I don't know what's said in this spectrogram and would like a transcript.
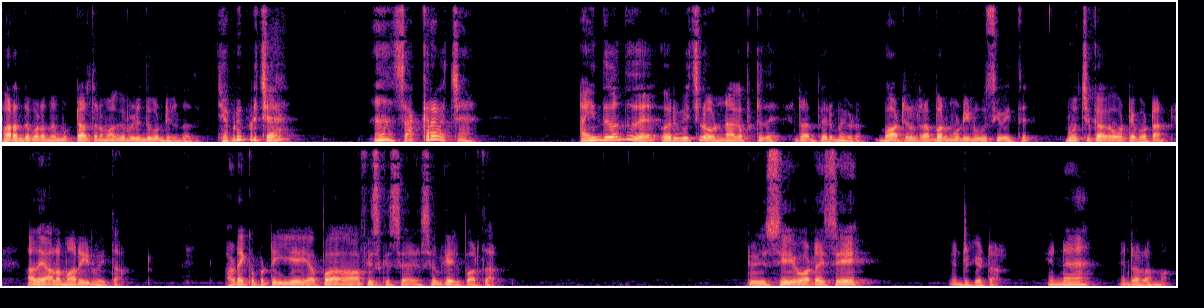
பறந்து பறந்து முட்டாள்தனமாக விழுந்து கொண்டிருந்தது. எப்படி பிடிச்ச? ஆ சக்கரை வச்சேன். ஐந்து வந்தது ஒரு வீச்சில் ஒன்றாகப்பட்டது என்றான் பெருமையுடன். பாட்டில் ரப்பர் மூடியில் ஊசி வைத்து மூச்சுக்காக ஓட்டை போட்டான். அதை அலமாரியில் வைத்தான். அடைக்கப்பட்ட ஈயை அப்பா ஆஃபீஸ்க்கு செ செல்கையில் பார்த்தார். டு சே வாட் ஐ சே என்று கேட்டார். என்ன? என்றாள் அம்மா.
